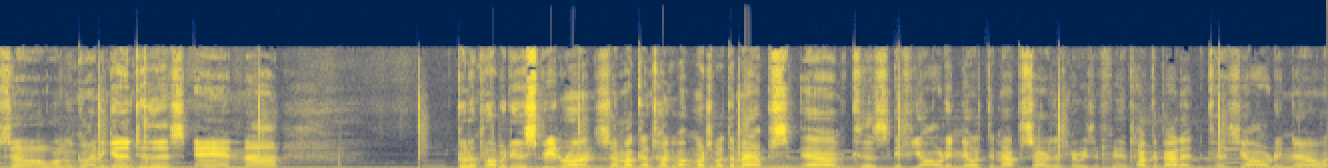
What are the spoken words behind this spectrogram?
So we're gonna go ahead and get into this, and uh, Gonna probably do a speed run, so I'm not gonna talk about much about the maps, because um, if y'all already know what the maps are, there's no reason for me to talk about it, because y'all already know,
